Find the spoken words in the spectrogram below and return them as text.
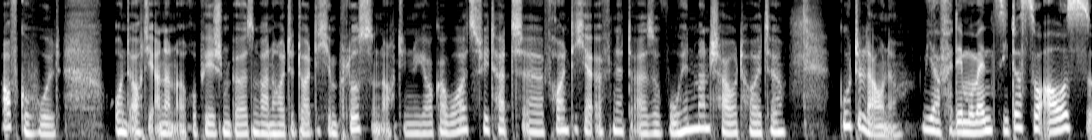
aufgeholt. Und auch die anderen europäischen Börsen waren heute deutlich im Plus und auch die New Yorker Wall Street hat äh, freundlich eröffnet. Also wohin man schaut heute, gute Laune. Ja, für den Moment sieht das so aus.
